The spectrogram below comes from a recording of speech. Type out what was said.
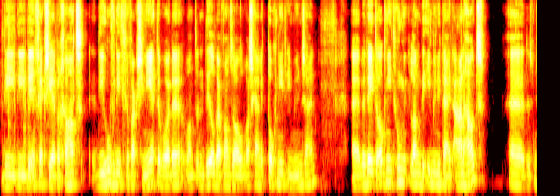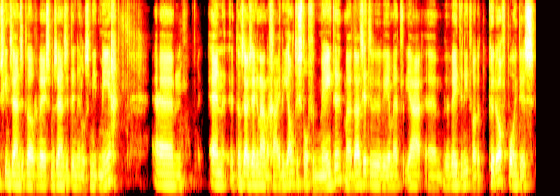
die, die de infectie hebben gehad, die hoeven niet gevaccineerd te worden, want een deel daarvan zal waarschijnlijk toch niet immuun zijn. Uh, we weten ook niet hoe lang de immuniteit aanhoudt. Dus misschien zijn ze het wel geweest, maar zijn ze het inmiddels niet meer. Um, en dan zou je zeggen, nou dan ga je die antistoffen meten. Maar daar zitten we weer met, ja, um, we weten niet wat het cut-off point is.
